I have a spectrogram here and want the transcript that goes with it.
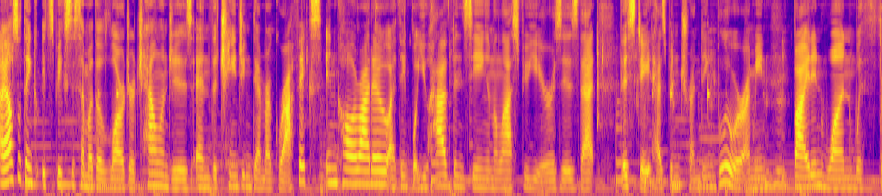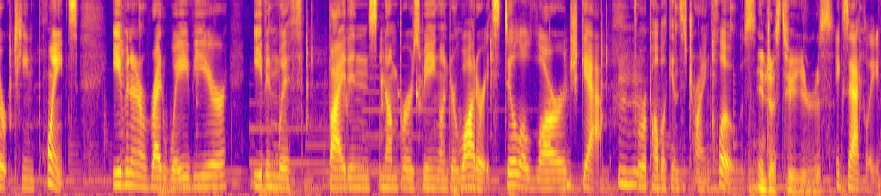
I also think it speaks to some of the larger challenges and the changing demographics in Colorado. I think what you have been seeing in the last few years is that this state has been trending bluer. I mean, Biden won with 13 points. Even in a red wave year, even with Biden's numbers being underwater, it's still a large gap Mhm. for Republicans to try and close. In just two years. Exactly.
